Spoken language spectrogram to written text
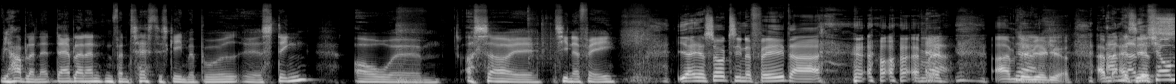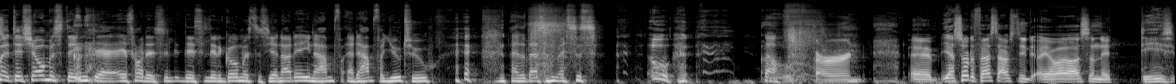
vi har blandt andet, der er blandt andet en fantastisk en med både øh, Sting og, øh, og så øh, Tina Fey. Ja, jeg så Tina Fey, der... Jamen, Ja. Jamen, det er virkelig godt. Jamen, Jamen, altså, det, er sjovt med, det er sjovt med Sting. Det er, jeg tror, det er, det er Selena Gomez, der siger, nej, det er en af ham, er det ham fra YouTube? altså, der er sådan en masse... Uh. Nå. Oh, burn. Øh, jeg så det første afsnit, og jeg var også sådan lidt, det,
